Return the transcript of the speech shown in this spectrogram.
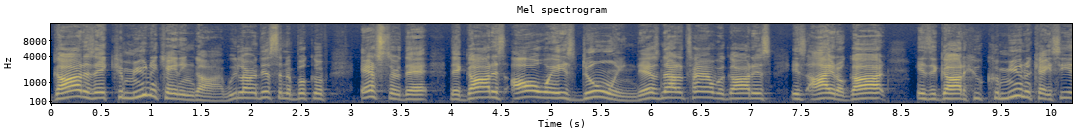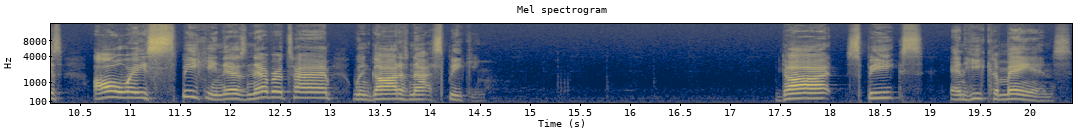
God is a communicating God. We learned this in the book of Esther that, that God is always doing. There's not a time where God is, is idle. God is a God who communicates, He is always speaking. There's never a time when God is not speaking. God speaks and he commands.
